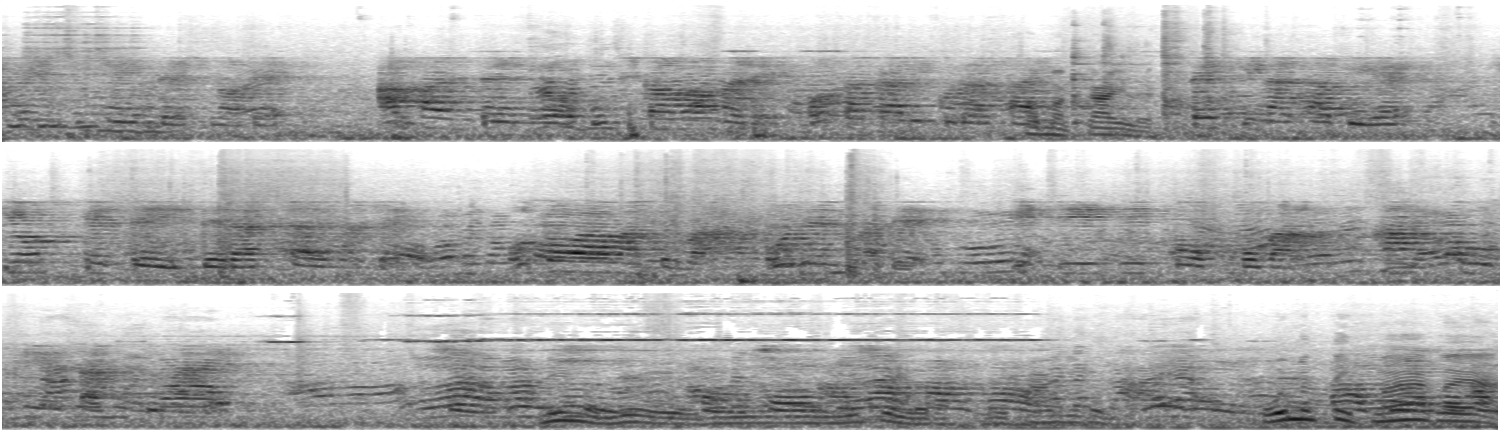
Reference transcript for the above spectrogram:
เปอชิเชนเดสโนเดะอาคาเตนโนบุชิกาวามาเดะโอซาการิกุระไซเข้ามาใกล้เลย นี่เหมือนอยู่เมืองญี่ปุ่นเลยนะดูภาพญี่ปุ่นอุ้ยมันติดมากเลยอะ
